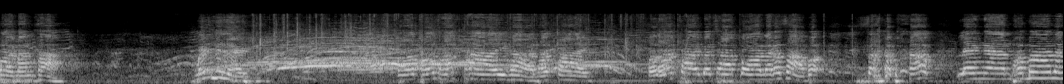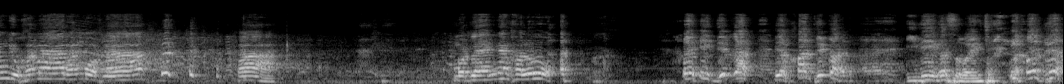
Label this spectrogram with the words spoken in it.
ปล่อยมันค่ะ ไม่เหนื่อยเออเขาทักทายค่ะทักทายเขาทักทายประชากรแล้วก็สาภาพสาภาพแรงงานพม่านั่งอยู่ข้างหน้าทั้งหมดนะฮะค่ะหมดแรงยังคะลูก เฮ้ยเดี๋ยวก่อนเดี๋ยวก่อนเดี๋ยวก่อนอีนี่ก็สวยจริงนะเนี่ย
